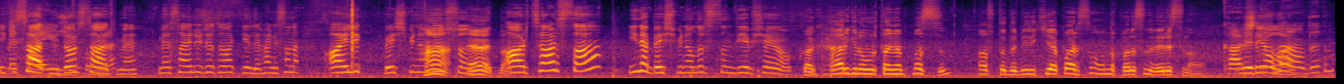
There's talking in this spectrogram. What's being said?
2 Mesai saat mi ücreti 4 saat olarak. mi? Mesai ücret olarak gelir. Hani sana aylık 5000 Ha, alıyorsun. evet bak. Artarsa yine 5000 alırsın diye bir şey yok. Bak her gün overtime yapmazsın. Haftada 1-2 yaparsın onun da parasını verirsin ama. Karşılığını Veriyorlar. aldığın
